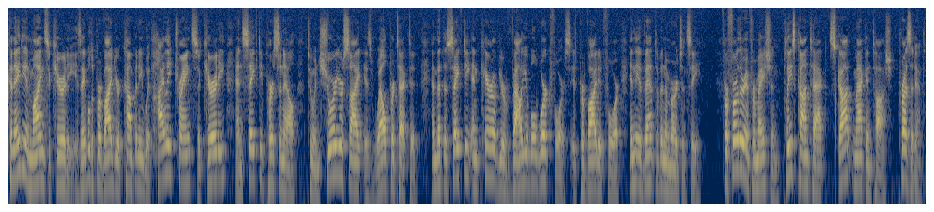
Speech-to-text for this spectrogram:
Canadian Mine Security is able to provide your company with highly trained security and safety personnel to ensure your site is well protected and that the safety and care of your valuable workforce is provided for in the event of an emergency. For further information, please contact Scott McIntosh, President,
